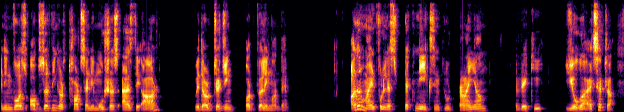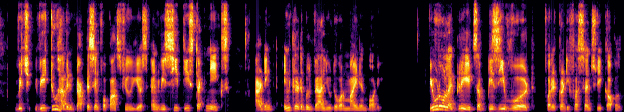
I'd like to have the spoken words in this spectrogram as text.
and involves observing your thoughts and emotions as they are without judging or dwelling on them. Other mindfulness techniques include pranayama, reiki, yoga, etc., which we too have been practicing for past few years and we see these techniques adding incredible value to our mind and body. We would all agree it's a busy word for a 21st century couple,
